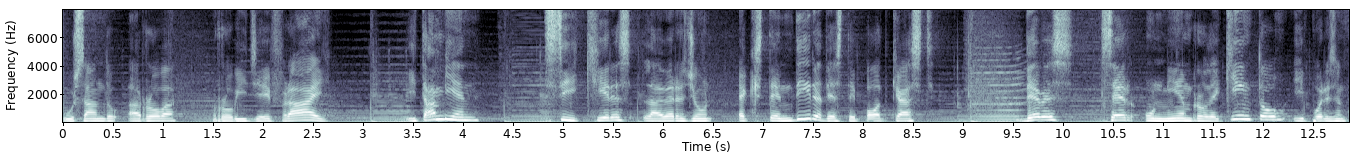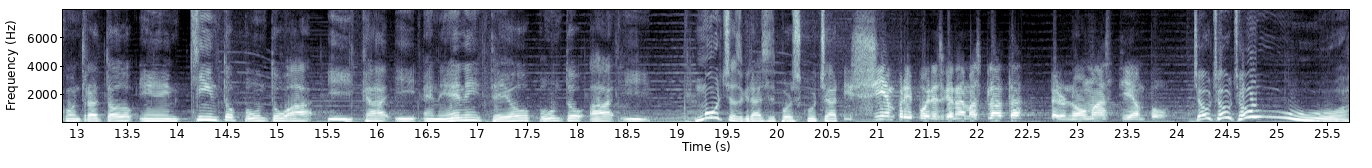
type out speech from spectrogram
usando arroba RobbieJFry. Y también, si quieres la versión extendida de este podcast, debes ser un miembro de Quinto y puedes encontrar todo en quinto.ai, k i n n t -O Muchas gracias por escuchar y siempre puedes ganar más plata, pero no más tiempo. Chau, chau, chau.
